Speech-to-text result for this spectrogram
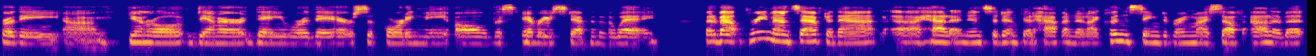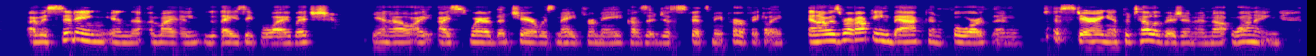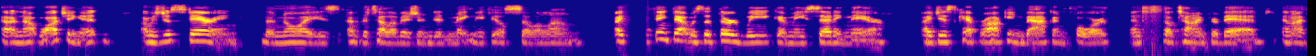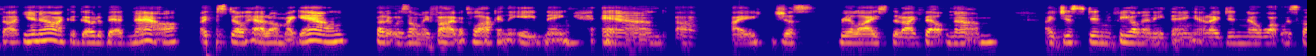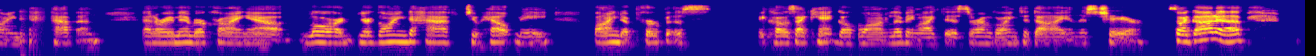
for the um, funeral dinner. They were there supporting me all this every step of the way. But about three months after that, I had an incident that happened and I couldn't seem to bring myself out of it. I was sitting in the, my La-Z-Boy, which, you know, I, I swear the chair was made for me because it just fits me perfectly. And I was rocking back and forth and just staring at the television and not wanting, uh, not watching it. I was just staring. The noise of the television didn't make me feel so alone. I think that was the third week of me sitting there I just kept rocking back and forth until time for bed. And I thought, you know, I could go to bed now. I still had on my gown, but it was only five o'clock in the evening. And uh, I just realized that I felt numb. I just didn't feel anything and I didn't know what was going to happen. And I remember crying out, Lord, you're going to have to help me find a purpose because I can't go on living like this or I'm going to die in this chair. So I got up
